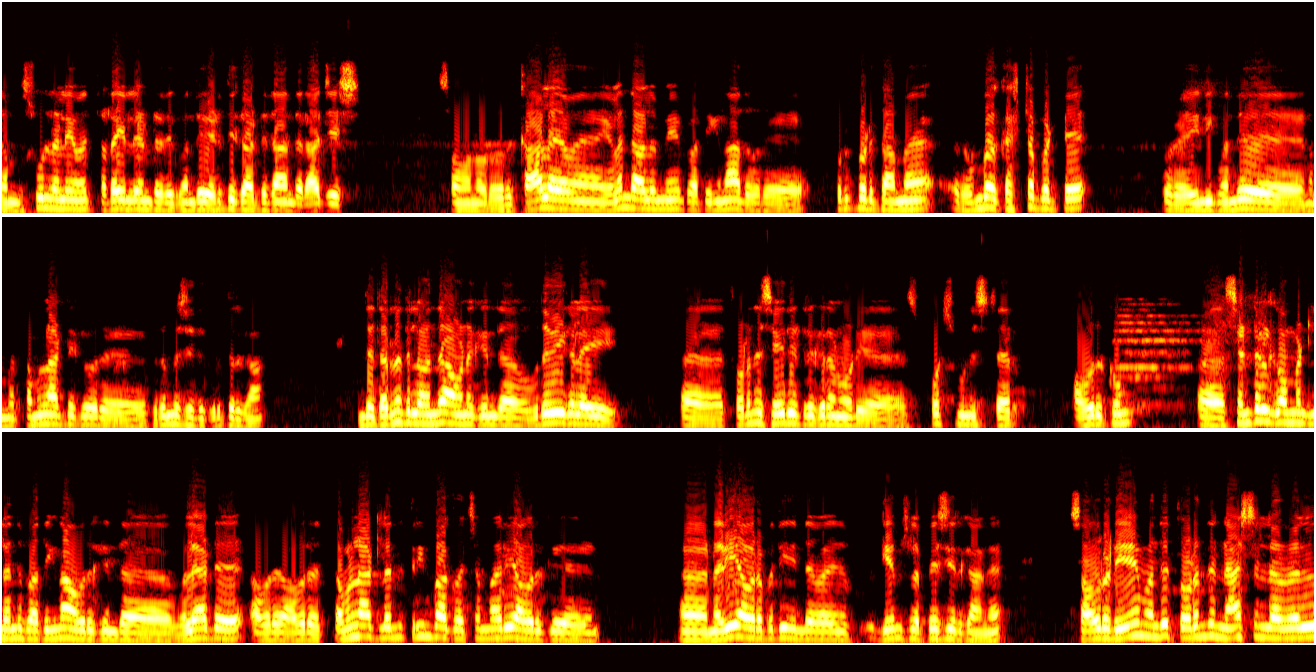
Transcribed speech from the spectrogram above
நம்ம சூழ்நிலை வந்து தடையில்லைன்றதுக்கு வந்து எடுத்துக்காட்டு தான் அந்த ராஜேஷ். ஸோ அவனோட ஒரு காலை அவன் இழந்தாலுமே பார்த்தீங்கன்னா அது ஒரு பொருட்படுத்தாமல் ரொம்ப கஷ்டப்பட்டு ஒரு இன்னைக்கு வந்து நம்ம தமிழ்நாட்டுக்கு ஒரு பெருமை செய்து கொடுத்துருக்கான். இந்த தருணத்தில் வந்து அவனுக்கு இந்த உதவிகளை தொடர்ந்து செய்துட்டு இருக்கிற நம்முடைய ஸ்போர்ட்ஸ் மினிஸ்டர் அவருக்கும் சென்ட்ரல் கவர்மெண்ட்லேருந்து பார்த்தீங்கன்னா அவருக்கு இந்த விளையாட்டு அவர் அவர் தமிழ்நாட்டிலேருந்து திரும்பி பார்க்க வச்ச மாதிரி அவருக்கு நிறைய அவரை பற்றி இந்த கேம்ஸில் பேசியிருக்காங்க. ஸோ அவருடைய ஏம் வந்து தொடர்ந்து நேஷனல் லெவல்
